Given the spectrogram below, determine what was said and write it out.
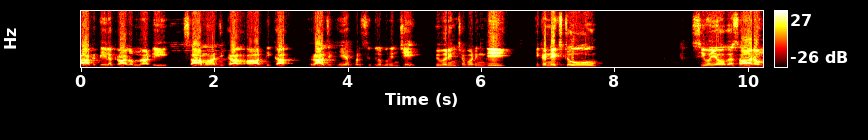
కాకతీయుల కాలం నాటి సామాజిక ఆర్థిక రాజకీయ పరిస్థితుల గురించి వివరించబడింది. ఇక నెక్స్ట్ శివయోగ సారం.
